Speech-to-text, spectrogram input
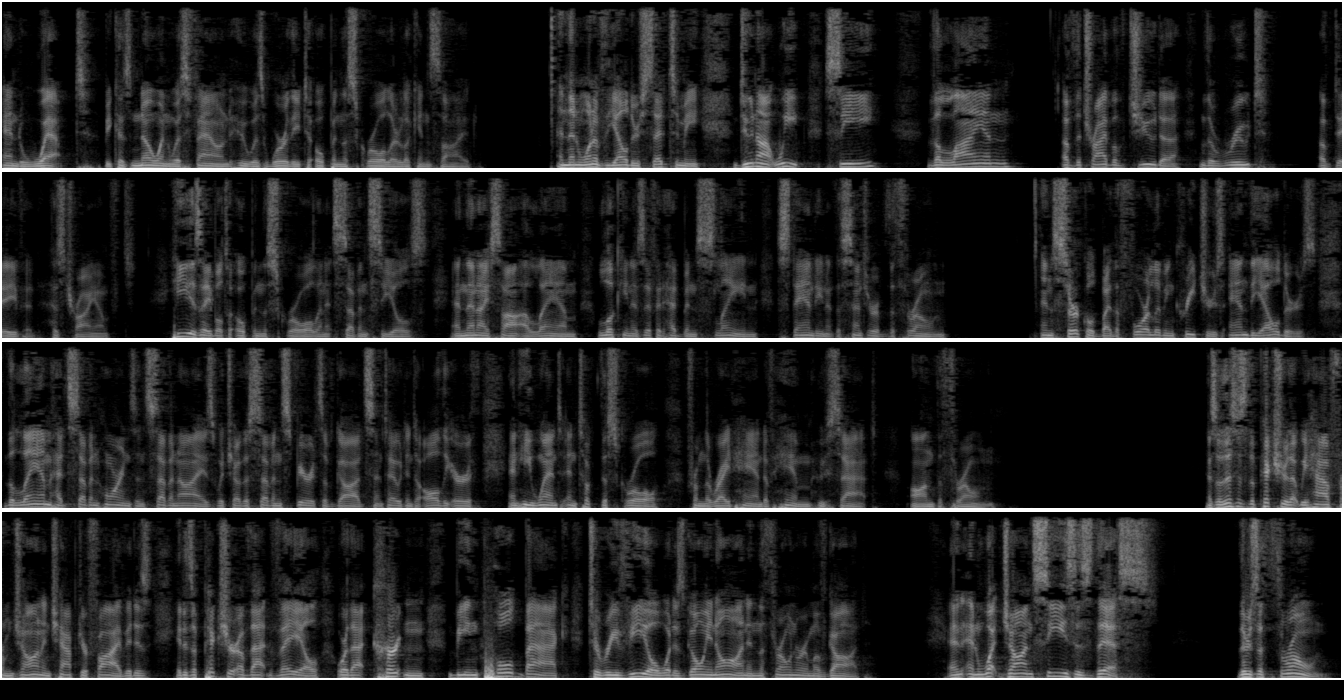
and wept because no one was found who was worthy to open the scroll or look inside. And then one of the elders said to me, do not weep. See, the lion of the tribe of Judah, the root of David, has triumphed. He is able to open the scroll and its seven seals. And then I saw a lamb looking as if it had been slain, standing at the center of the throne encircled by the four living creatures and the elders. The lamb had seven horns and seven eyes, which are the seven spirits of God sent out into all the earth. And he went and took the scroll from the right hand of him who sat on the throne. And so this is the picture that we have from John in chapter 5. It is, it is a picture of that veil or that curtain being pulled back to reveal what is going on in the throne room of God. And, and what John sees is this. There's a throne.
